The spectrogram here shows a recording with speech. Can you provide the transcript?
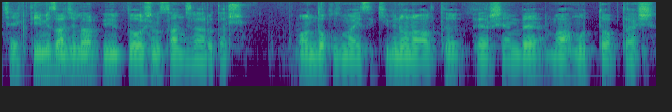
Çektiğimiz acılar büyük doğuşun sancılarıdır. 19 Mayıs 2016 Perşembe Mahmut Toptaş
